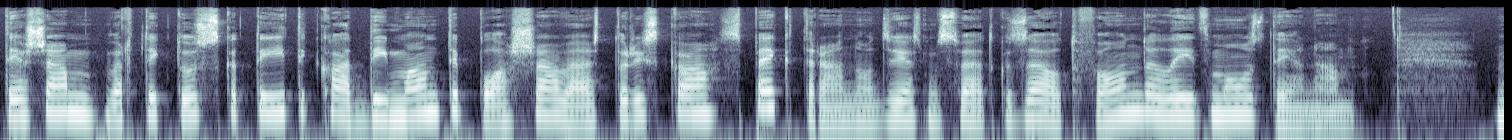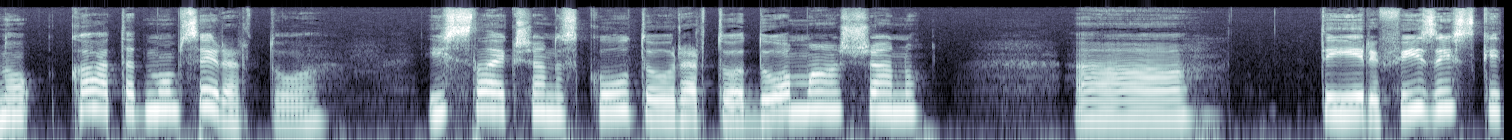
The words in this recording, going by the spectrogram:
tiešām var tikt uzskatīti kā diamanti plašā vēsturiskā spektrā no dziesmu svētku zelta fonda līdz mūsdienām. Nu, kā tad mums ir ar to izslēgšanas kultūru, ar to domāšanu, uh, tīri fiziski,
